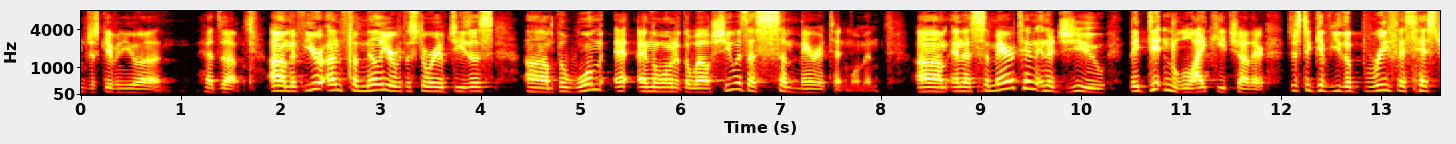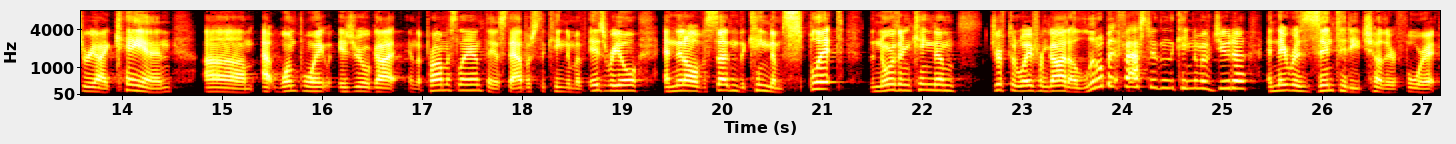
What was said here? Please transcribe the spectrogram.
I'm just giving you a heads up. Um, if you're unfamiliar with the story of Jesus, um, the woman and the woman at the well, she was a Samaritan woman. Um, and a Samaritan and a Jew, they didn't like each other. Just to give you the briefest history I can, um, at one point, Israel got in the promised land. They established the kingdom of Israel. And then all of a sudden, the kingdom split. The northern kingdom drifted away from God a little bit faster than the kingdom of Judah, and they resented each other for it.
